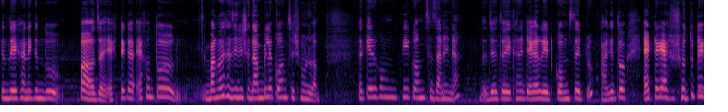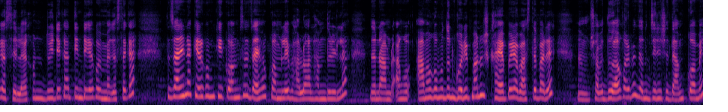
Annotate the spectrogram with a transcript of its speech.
কিন্তু এখানে কিন্তু পাওয়া যায়। এক টাকা, এখন তো বাংলাদেশের জিনিসের দাম বিলে কমছে শুনলাম। তা কীরকম, কী কমছে জানি না। যেহেতু এখানে টাকার রেট কমছে একটু, আগে তো এক টাকা একশো সত্তর টাকা ছিল, এখন দুই টাকা, তিন টাকা কমে গেছে টাকা। তো জানি না কীরকম কী কমছে, যাই হোক, কমলেই ভালো, আলহামদুলিল্লাহ। যেন আমরা আমা- আমাগো মতন গরিব মানুষ খায়া পইরা বাঁচতে পারে। সবাই দোয়া করবেন যেন জিনিসের দাম কমে,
